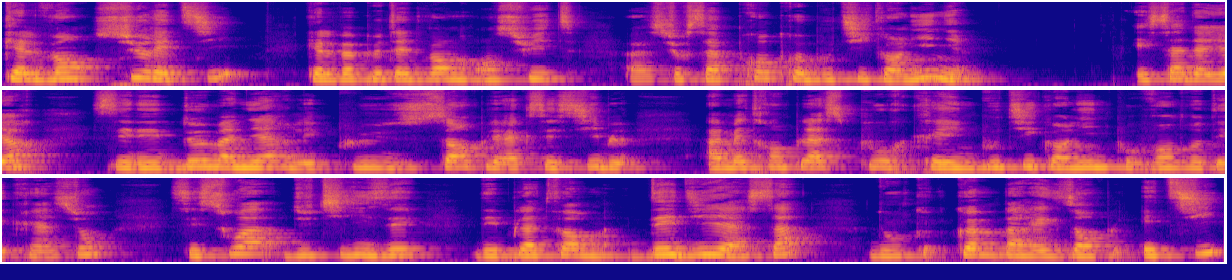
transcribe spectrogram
qu'elle vend sur Etsy, qu'elle va peut-être vendre ensuite euh, sur sa propre boutique en ligne. Et ça, d'ailleurs, c'est les deux manières les plus simples et accessibles à mettre en place pour créer une boutique en ligne pour vendre tes créations. C'est soit d'utiliser des plateformes dédiées à ça, donc comme par exemple Etsy.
